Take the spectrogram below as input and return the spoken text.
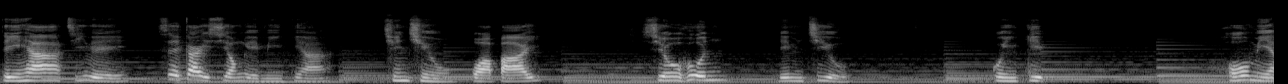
弟兄姊妹，世界上的物件。亲像画牌、烧薰、啉酒、关节、好名，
